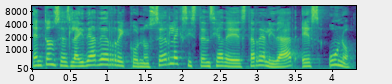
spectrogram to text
Entonces, la idea de reconocer la existencia de esta realidad es uno,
